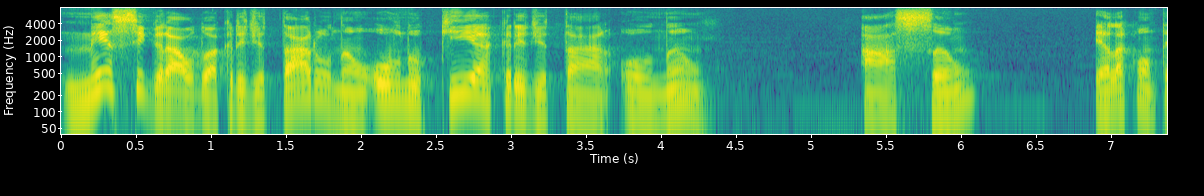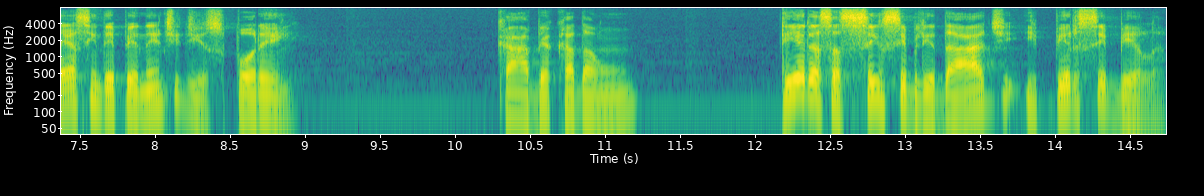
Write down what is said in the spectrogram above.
nesse grau do acreditar ou não, ou no que acreditar ou não, a ação ela acontece independente disso. Porém, cabe a cada um ter essa sensibilidade e percebê-la.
